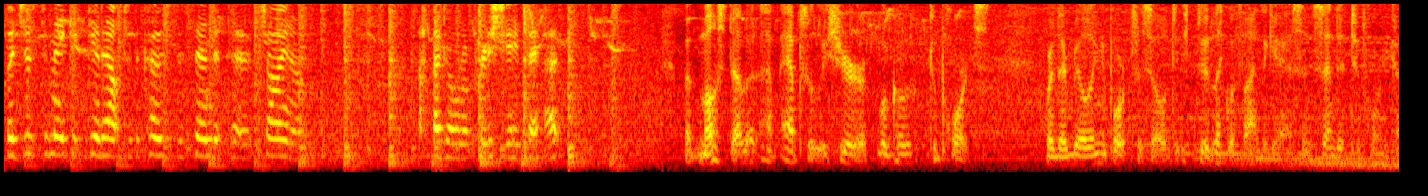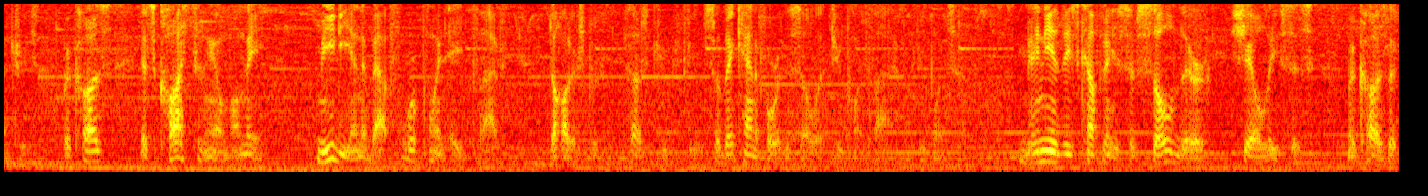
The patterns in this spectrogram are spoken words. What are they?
But just to make it get out to the coast to send it to China, I don't appreciate that. But most of it, I'm absolutely sure, will go to ports where they're building port facilities to liquefy the gas and send it to foreign countries because it's costing them on the median about 4.85 dollars per thousand cubic feet. So they can't afford to sell at 2.5 or 2.7. Many of these companies have sold their shale leases because the,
